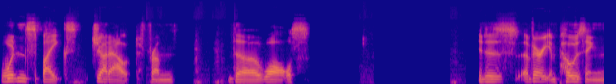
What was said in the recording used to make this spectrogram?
Wooden spikes jut out from the walls. It is a very imposing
